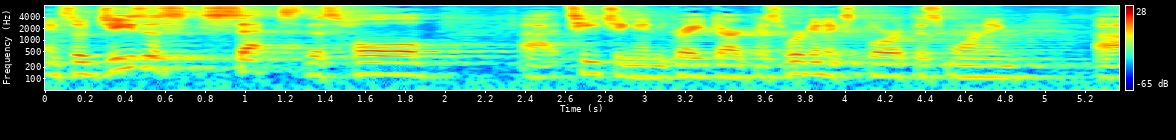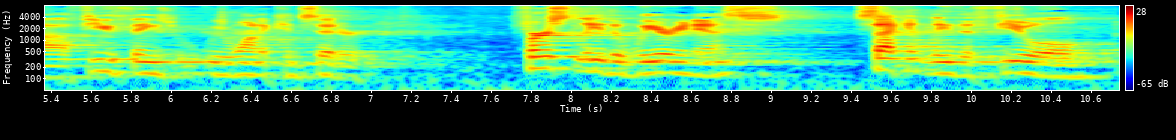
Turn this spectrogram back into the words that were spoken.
And so Jesus sets this whole uh, teaching in great darkness. We're going to explore it this morning. Uh, a few things we want to consider. Firstly, the weariness Secondly, the fuel.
